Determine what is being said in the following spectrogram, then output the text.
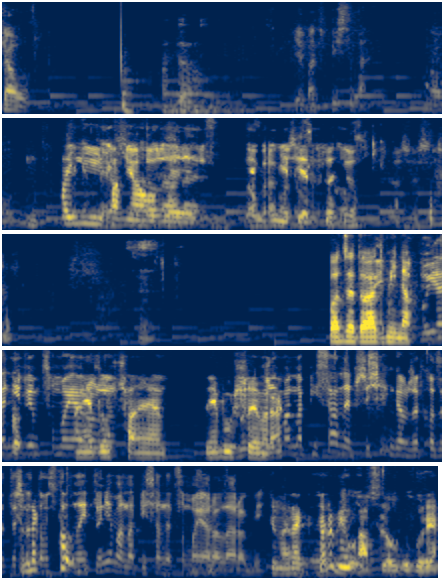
ciało. No to... Jebać piśle. No. Miało pierdolę, ale- być. Dobra, nie już. Wchodzę do admina. Bo ja nie wiem, co To moja nie rola... był, to nie był No, nie Szymrak? ma napisane, przysięgam, że wchodzę też Szymrak na tą to- stronę i tu nie ma napisane, co moja rola robi. Szymrak, kto robił upload u góry?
